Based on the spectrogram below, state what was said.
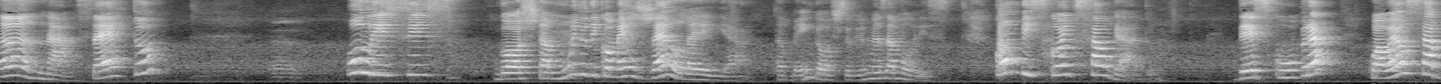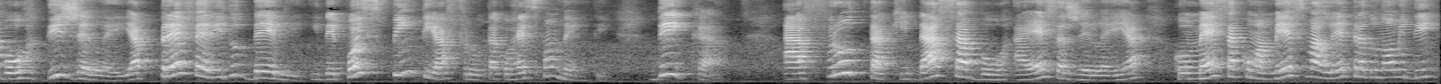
Ana, certo? Ulisses gosta muito de comer geleia. Também gosto, viu, meus amores? Com biscoito salgado. Descubra qual é o sabor de geleia preferido dele e depois pinte a fruta correspondente. Dica: a fruta que dá sabor a essa geleia começa com a mesma letra do nome de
